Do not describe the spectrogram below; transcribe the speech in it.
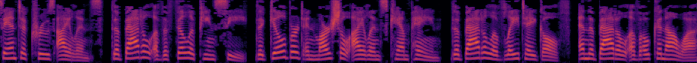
Santa Cruz Islands, the Battle of the Philippine Sea, the Gilbert and Marshall Islands Campaign, the Battle of Leyte Gulf, and the Battle of Okinawa.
